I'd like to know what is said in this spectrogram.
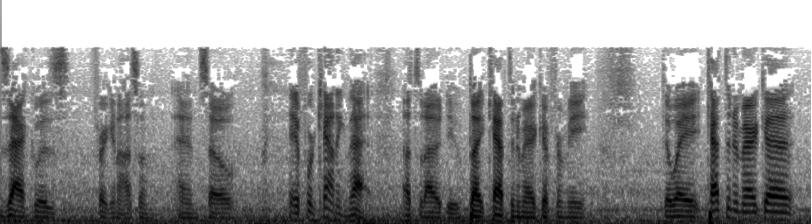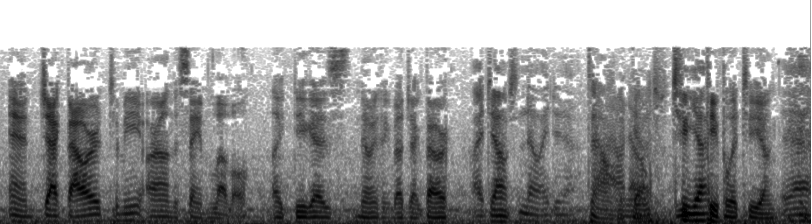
Zack was friggin' awesome, and so if we're counting that, that's what I would do. But Captain America for me, the way Captain America and Jack Bauer to me are on the same level. Like, do you guys know anything about Jack Bauer? I don't. no, I do not. Oh I don't know. gosh, Too You young. People are too young. Yeah.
